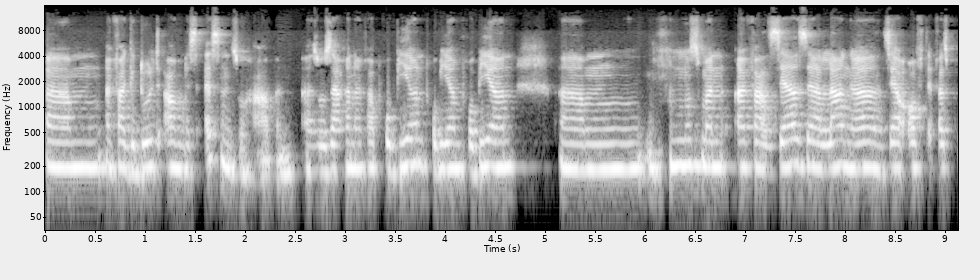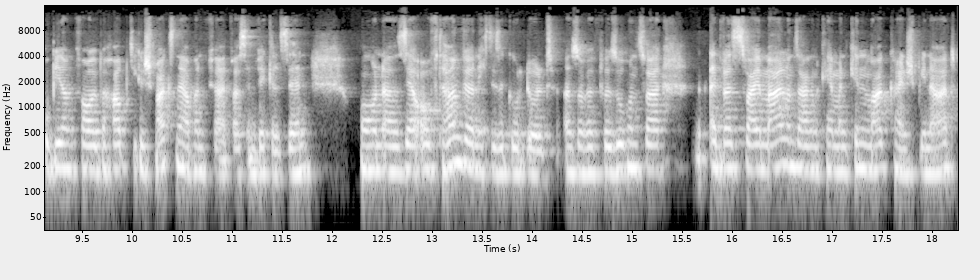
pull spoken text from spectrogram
ähm, einfach Geduld auch um das Essen zu haben. Also Sachen einfach probieren, probieren, probieren. Ähm, muss man einfach sehr, sehr lange, sehr oft etwas probieren, bevor überhaupt die Geschmacksnerven für etwas entwickelt sind. Und äh, sehr oft haben wir nicht diese Geduld. Also wir versuchen zwar etwas zweimal und sagen, okay, mein Kind mag kein Spinat.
